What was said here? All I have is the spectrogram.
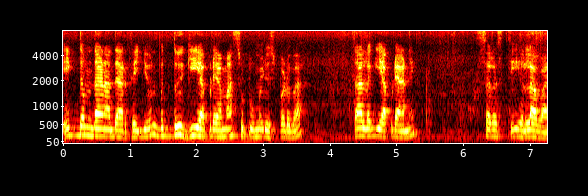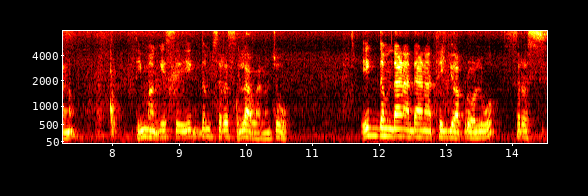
એકદમ દાણાદાર થઈ ગયો ને બધું ઘી આપણે આમાં છૂટું મળ્યું પડવા. તા લગી આપણે આને સરસથી હલાવવાનો. ધીમા ગેસે એકદમ સરસ હલાવવાનો, જો. એકદમ દાણા દાણા થઈ ગયો આપણો હલવો, સરસ.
